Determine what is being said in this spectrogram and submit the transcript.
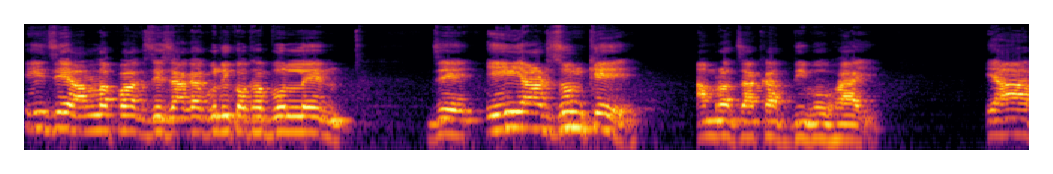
এই যে আল্লাহ পাক যে জায়গাগুলি কথা বললেন, যে এই আটজনকে আমরা জাকাত দিব ভাই। আর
